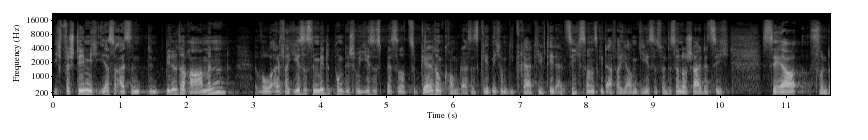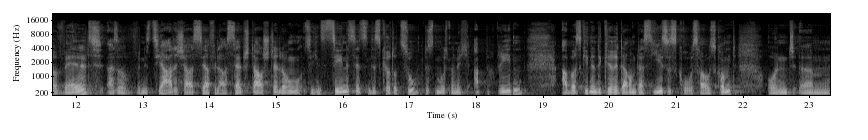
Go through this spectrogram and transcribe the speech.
ich verstehe mich eher so als den Bilderrahmen, wo einfach Jesus im Mittelpunkt ist, wo Jesus besser zur Geltung kommt. Also es geht nicht um die Kreativität an sich, sondern es geht einfach ja um Jesus. Und das unterscheidet sich sehr von der Welt. Also wenn es Theater schaut, sehr viel aus Selbstdarstellung, sich in Szene setzen, das gehört dazu. Das muss man nicht abreden. Aber es geht in der Kirche darum, dass Jesus groß rauskommt. Und ähm,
